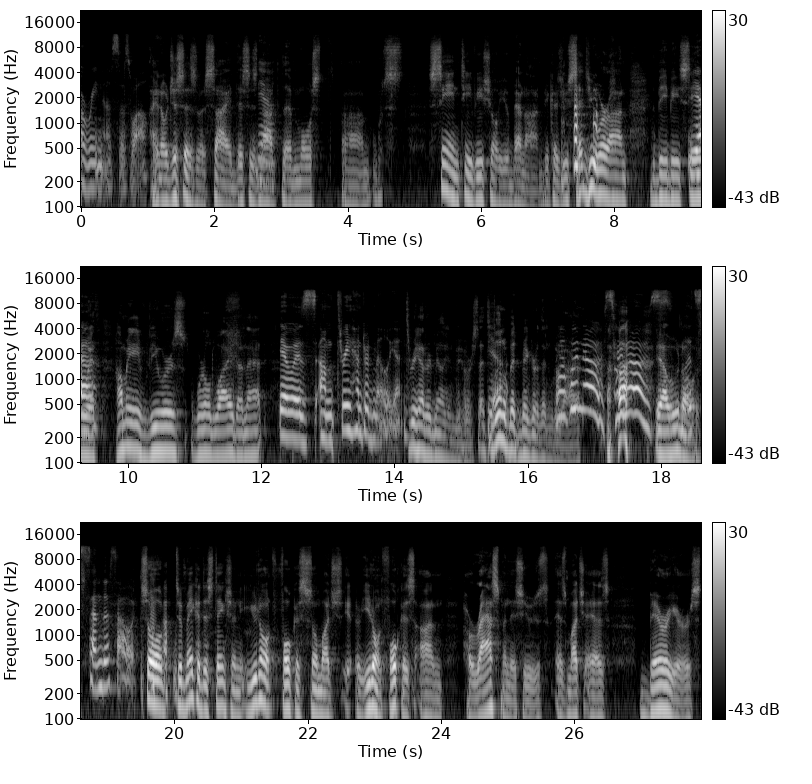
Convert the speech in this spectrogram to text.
arenas as well. I know, just as an aside, this is yeah. not the most um, seen TV show you've been on because you said you were on the BBC yeah. with how many viewers worldwide on that? It was um, 300 million. 300 million viewers. That's yeah. a little bit bigger than we well, are. Well, who knows? Who knows? yeah, who knows? Let's send this out. so to make a distinction, you don't focus so much, you don't focus on harassment issues as much as barriers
